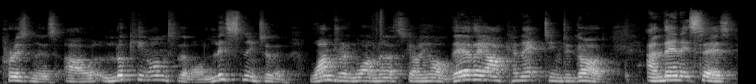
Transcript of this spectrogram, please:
prisoners are looking onto them or listening to them, wondering what on earth's going on. There they are connecting to God. And then it says,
